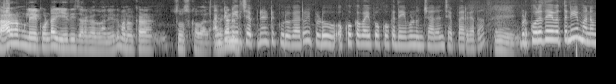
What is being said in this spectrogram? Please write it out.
కారణం లేకుండా ఏది జరగదు అనేది మనం ఇక్కడ చూసుకోవాలి. అంటే మీరు చెప్పినట్టు గురుగారు ఇప్పుడు ఒక్కొక్క వైపు ఒక్కొక్క దేవుడు ఉంచాలని చెప్పారు కదా. ఇప్పుడు కులదేవతని మనం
